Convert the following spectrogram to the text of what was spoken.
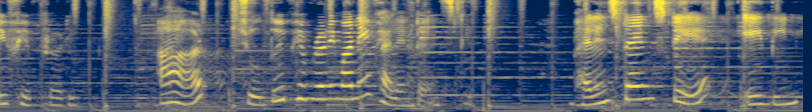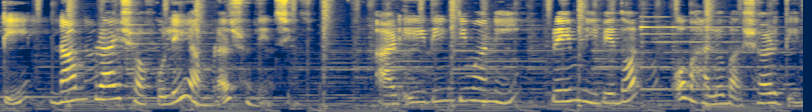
চোদ্দোই ফেব্রুয়ারি। আর চোদ্দোই ফেব্রুয়ারি মানেই ভ্যালেন্টাইন্স ডে ভ্যালেন্টাইন্স ডে এই দিনটি নাম প্রায় সকলেই আমরা শুনেছি। আর এই দিনটি মানেই প্রেম, নিবেদন ও ভালোবাসার দিন।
